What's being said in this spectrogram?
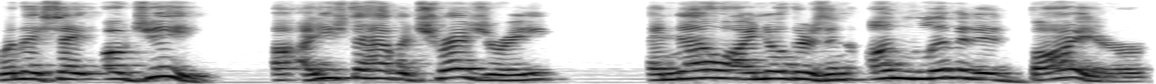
when they say, "Oh, gee, I used to have a treasury, and now I know there's an unlimited buyer,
